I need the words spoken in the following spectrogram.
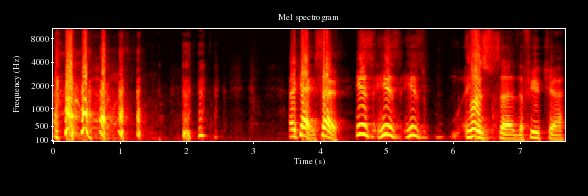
okay, so here's here's here's here's uh, the future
